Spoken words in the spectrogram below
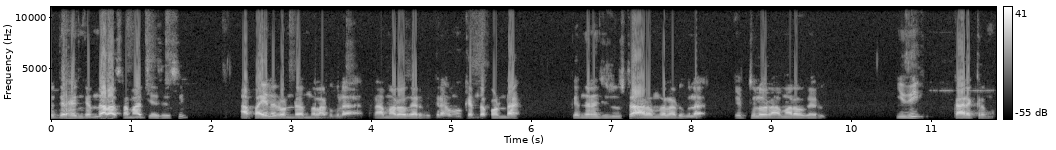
విగ్రహం కింద అలా సమాధి చేసేసి ఆ పైన రెండు వందల అడుగుల రామారావు గారి విగ్రహము కింద కొండ కింద నుంచి చూస్తే ఆరు వందల అడుగుల ఎత్తులో రామారావు గారు ఇది కార్యక్రమం.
